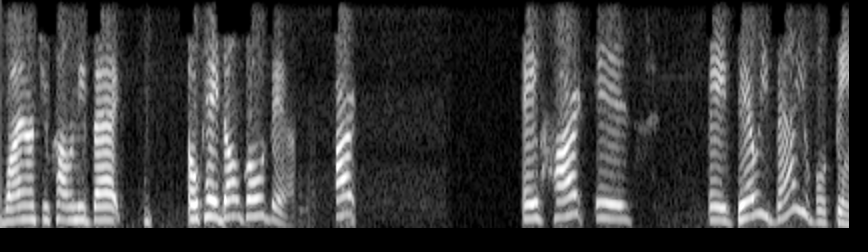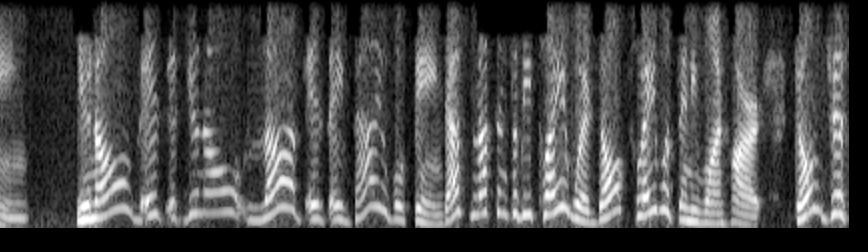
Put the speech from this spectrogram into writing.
why aren't you calling me back?" Okay, don't go there. Heart, a heart is a very valuable thing. You know, it, it, you know, love is a valuable thing. That's nothing to be played with. Don't play with anyone's heart. Don't just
